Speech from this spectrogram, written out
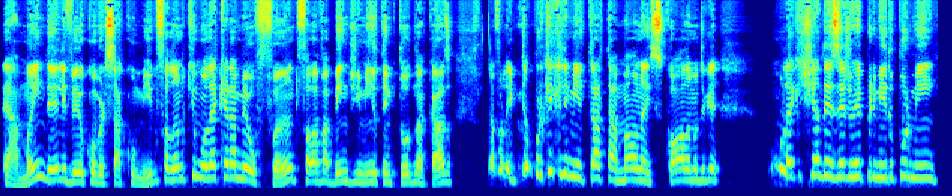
É, a mãe dele veio conversar comigo, falando que o moleque era meu fã, que falava bem de mim o tempo todo na casa. Eu falei, então por que, que ele me trata mal na escola? O moleque tinha desejo reprimido por mim.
